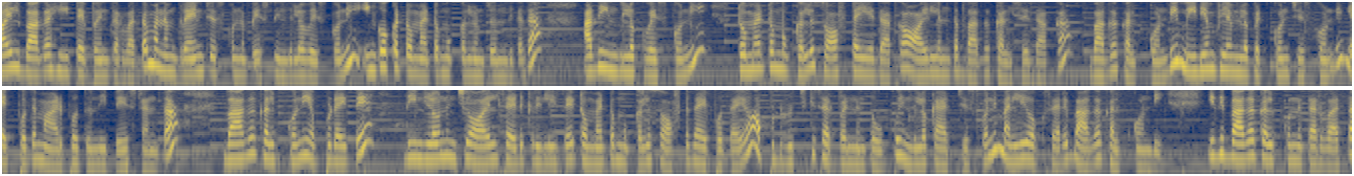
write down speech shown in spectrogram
ఆయిల్ బాగా హీట్ అయిపోయిన తర్వాత మనం గ్రైండ్ చేసుకున్న పేస్ట్ని ఇందులో వేసుకొని ఇంకొక టొమాటో ముక్కలు ఉంటుంది కదా అది ఇందులోకి వేసుకొని టొమాటో ముక్కలు సాఫ్ట్ అయ్యేదాకా ఆయిల్ అంతా బాగా కలిసేదాకా బాగా కలుపుకోండి. మీడియం ఫ్లేమ్లో పెట్టుకొని చేసుకోండి లేకపోతే మాడిపోతుంది ఈ పేస్ట్ అంతా. బాగా కలుపుకొని ఎప్పుడైతే దీనిలో నుంచి ఆయిల్ సైడ్కి రిలీజ్ అయ్యి టొమాటో ముక్కలు సాఫ్ట్గా అయిపోతాయో అప్పుడు రుచికి సరిపడినంత ఉప్పు ఇందులోకి యాడ్ చేసుకొని మళ్ళీ ఒకసారి బాగా కలుపుకోండి. ఇది బాగా కలుపుకున్న తర్వాత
